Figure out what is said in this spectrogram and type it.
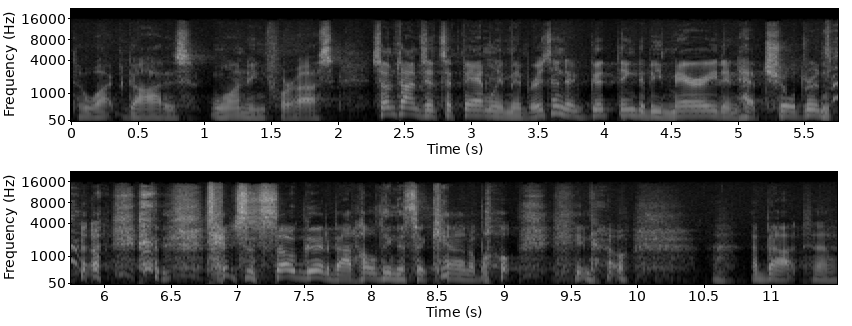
to what God is wanting for us. Sometimes it's a family member. Isn't it a good thing to be married and have children? They're just so good about holding us accountable, you know, uh, about uh,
